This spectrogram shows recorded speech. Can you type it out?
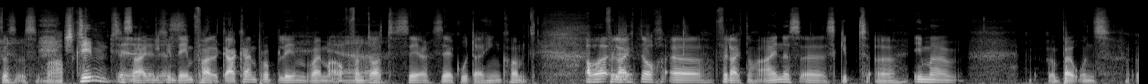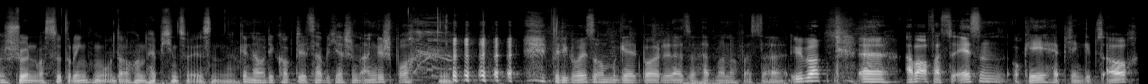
das ist überhaupt Stimmt, ist eigentlich das in dem Fall gar kein Problem, weil man ja. auch von dort sehr sehr gut dahin kommt. Aber vielleicht äh, noch äh, vielleicht noch eines: äh, Es gibt äh, immer bei uns schön was zu trinken und auch ein Häppchen zu essen. Ja. Genau, die Cocktails habe ich ja schon angesprochen. Ja. Für die größeren Geldbeutel, also hat man noch was da über. Äh, aber auch was zu essen. Okay, Häppchen gibt es auch.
